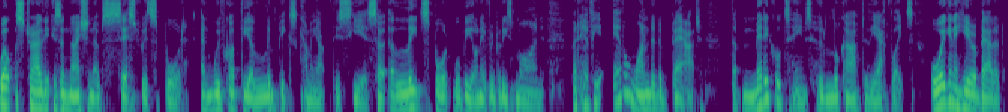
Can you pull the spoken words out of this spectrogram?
Well, Australia is a nation obsessed with sport, and we've got the Olympics coming up this year. So, elite sport will be on everybody's mind. But have you ever wondered about the medical teams who look after the athletes? Well, we're going to hear about it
